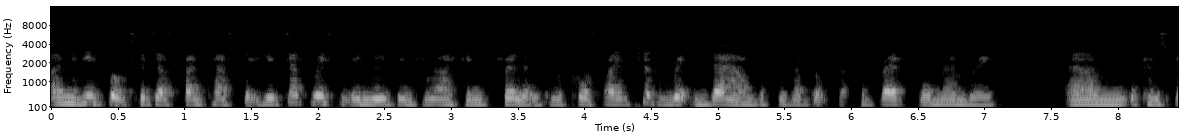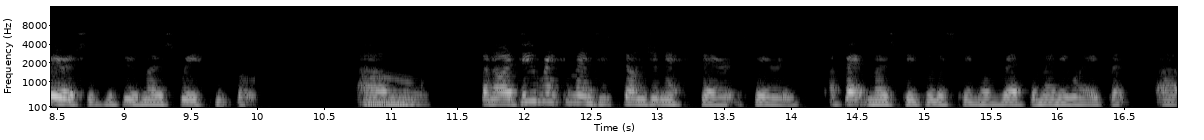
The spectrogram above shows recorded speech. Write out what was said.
I mean, his books are just fantastic. He's just recently moved into writing thrillers. And of course, I should have written down because I've got such a dreadful memory. Um, the Conspirators was his most recent book. Um, oh. But I do recommend his Dungeness series. I bet most people listening have read them anyway, but uh,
